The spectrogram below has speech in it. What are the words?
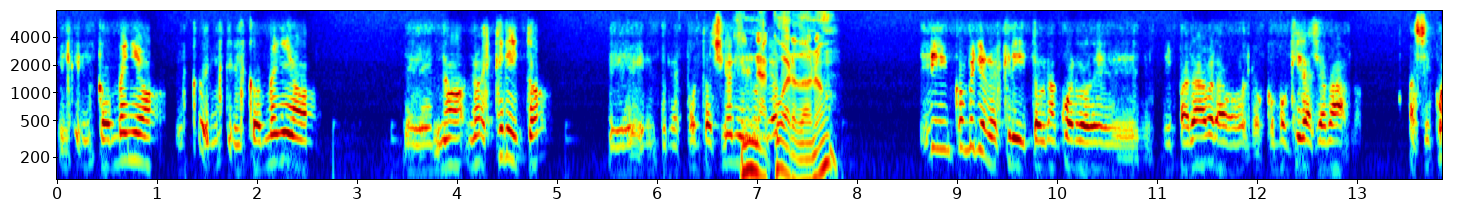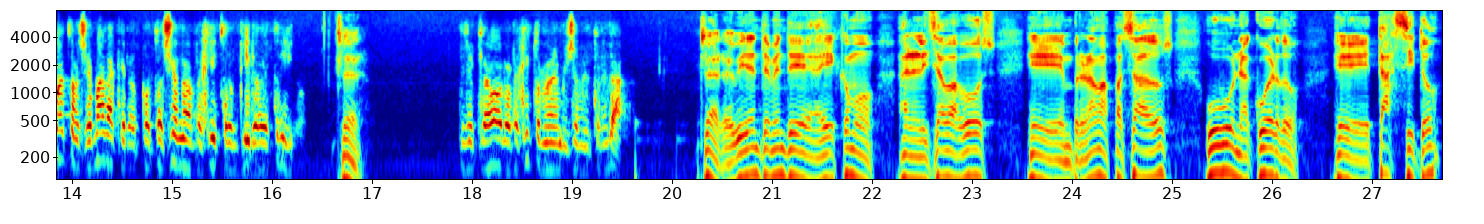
el- el- convenio, el, el convenio eh, no, no escrito eh, entre la exportación y un acuerdo, ¿no? y un convenio no escrito, un acuerdo de, de palabra o como quieras llamarlo. Hace cuatro semanas que la exportación no registra un kilo de trigo. Claro. Y le clavado los registros 9 millones de toneladas. Claro, evidentemente ahí es como analizabas vos eh, en programas pasados, hubo un acuerdo eh, tácito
